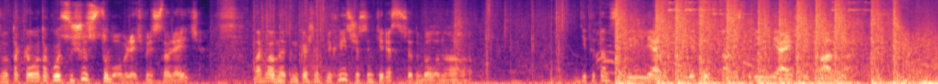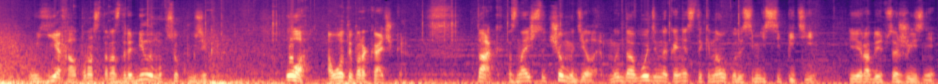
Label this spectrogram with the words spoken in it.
вот такое вот такое существо, блять, представляете? Так, ладно, это мы, конечно, отвлеклись, сейчас интересно все это было, но... Где ты там стреляешь? Где ты там стреляешь, падла? Уехал, просто раздробил ему все пузик. О, а вот и прокачка. Так, значит, что мы делаем? Мы доводим, наконец-таки, науку до 75 и радуемся жизни.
